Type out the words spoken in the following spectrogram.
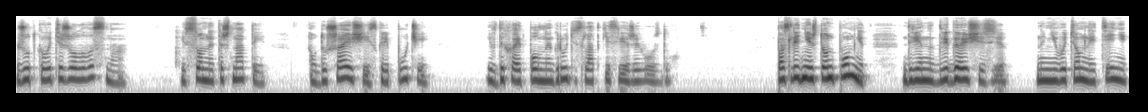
жуткого тяжелого сна, из сонной тошноты, удушающей и скрипучей, и вдыхает полной груди сладкий свежий воздух. Последнее, что он помнит, две надвигающиеся на него темные тени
